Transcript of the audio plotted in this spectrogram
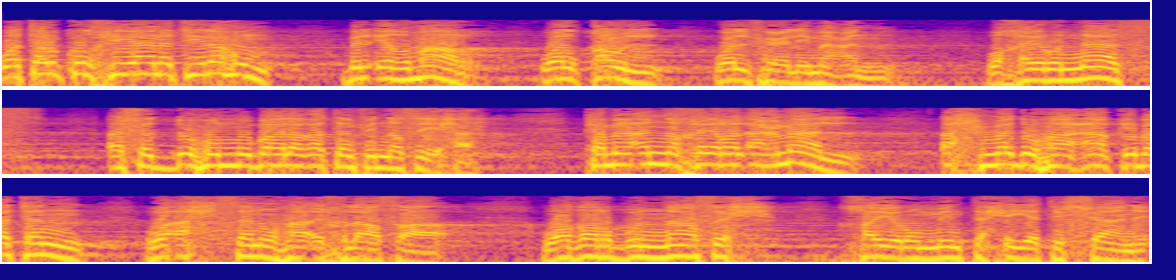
وترك الخيانة لهم بالإضمار والقول والفعل معا. وخير الناس أشدهم مبالغة في النصيحة كما أن خير الأعمال أحمدها عاقبة وأحسنها إخلاصا. وضرب الناصح خير من تحية الشانئ.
